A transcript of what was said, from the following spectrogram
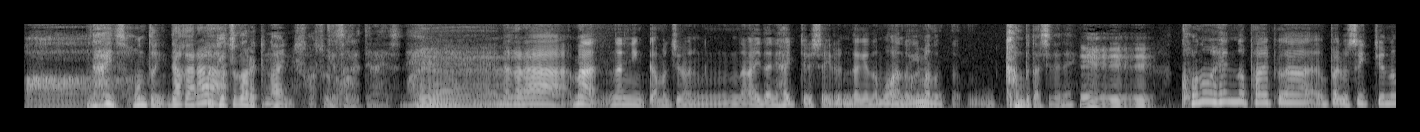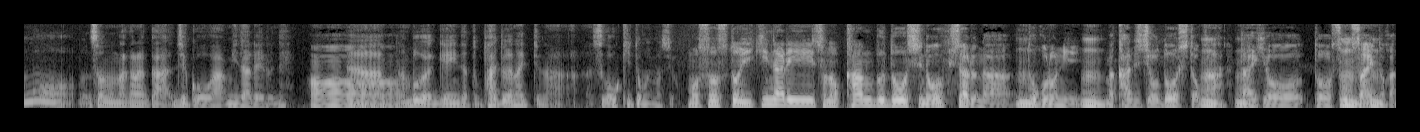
ないんです本当に。だから受け継がれてないんですか受け継がれてないですね。だからまあ何人かもちろん間に入ってる人いるんだけどもあの、今の幹部たちでね、えー、えー、この辺のパイプがやっぱり薄いっていうのもそのなかなか事故が乱れるね。あ僕が原因だとパイプがないっていうのはすごい大きいと思いますよ。もうそうするといきなりその幹部同士のオフィシャルなところに、うんまあ、幹事長同士とか、うん、代表と総裁とか、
